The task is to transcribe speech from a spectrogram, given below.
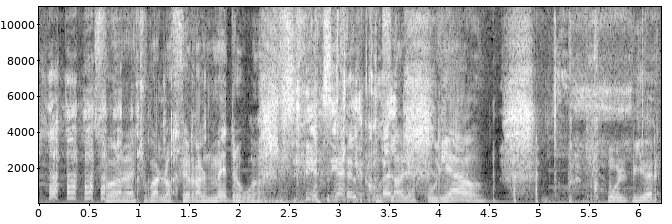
Fueron a chupar los fierros al metro, weón. Sí, así tal cual. ¿Cómo olvidar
